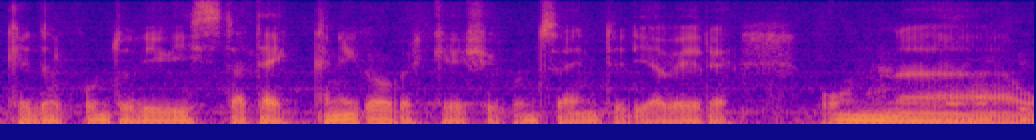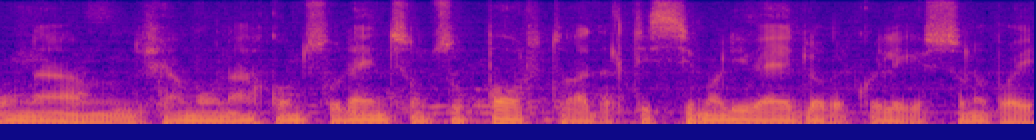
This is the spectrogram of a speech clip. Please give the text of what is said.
che dal punto di vista tecnico perché ci consente di avere un, una, diciamo una consulenza, un supporto ad altissimo livello per quelle che sono poi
